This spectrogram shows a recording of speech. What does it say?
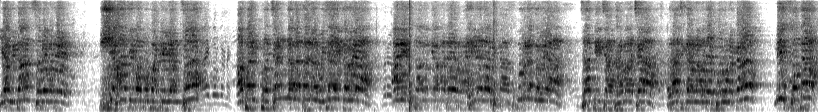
या विधानसभेमध्ये शहाजी बापू पाटील यांचा आपण प्रचंड मतानं विजय करूया आणि तालुक्यामध्ये राहिलेला विकास पूर्ण करूया. जातीच्या धर्माच्या राजकारणामध्ये पडू नका. मी स्वतः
